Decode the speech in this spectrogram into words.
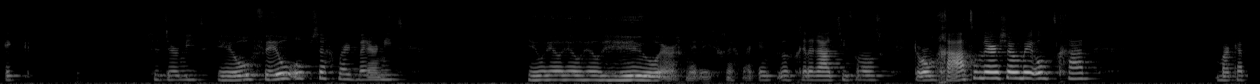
ik zit er niet heel veel op, zeg maar. Ik ben er niet heel, heel, heel, heel, heel erg mee bezig, zeg maar. Ik denk dat de generatie van ons erom gaat om er zo mee om te gaan. Maar ik heb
